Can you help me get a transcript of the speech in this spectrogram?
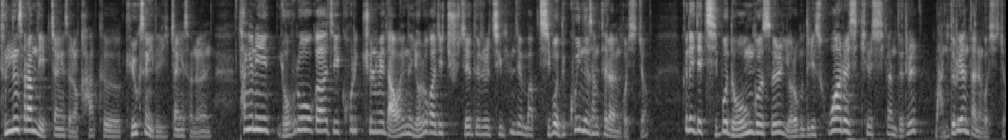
듣는 사람들 입장에서는 그 교육생이들 입장에서는 당연히 여러 가지 커리큘럼에 나와 있는 여러 가지 주제들을 지금 현재 막 집어 넣고 있는 상태라는 것이죠. 근데 이제 집어 넣은 것을 여러분들이 소화를 시킬 시간들을 만들어야 한다는 것이죠.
